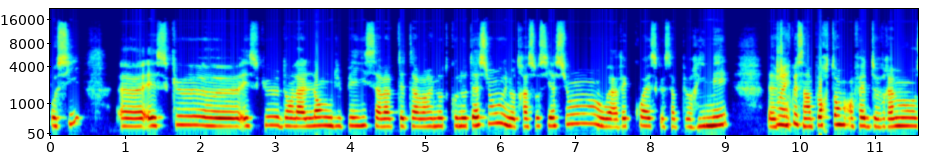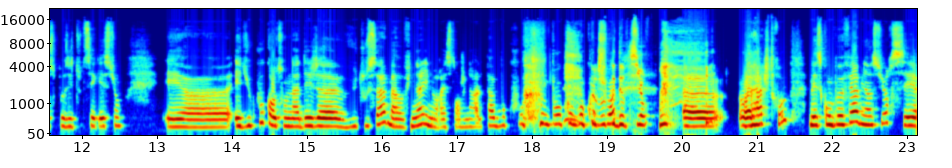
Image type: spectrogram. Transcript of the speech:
aussi? Euh, est-ce que euh, est-ce que dans la langue du pays ça va peut-être avoir une autre connotation, une autre association ou avec quoi est-ce que ça peut rimer? Euh, Je trouve que c'est important en fait de vraiment se poser toutes ces questions. Et, et du coup, quand on a déjà vu tout ça, bah, au final, il nous reste en général pas beaucoup, beaucoup, beaucoup de choix. d'options. voilà, je trouve. Mais ce qu'on peut faire, bien sûr, c'est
